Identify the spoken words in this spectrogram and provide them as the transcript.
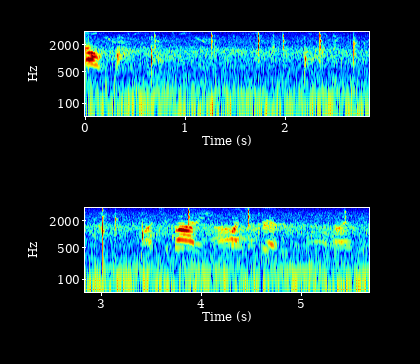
Out. Watch your body. Watch your grip. Behind you.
